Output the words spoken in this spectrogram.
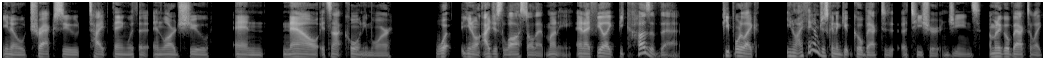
you know, tracksuit type thing with an enlarged shoe, and now it's not cool anymore. What you know, I just lost all that money, and I feel like because of that, people are like, you know, I think I'm just gonna get go back to a t-shirt and jeans. I'm gonna go back to like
